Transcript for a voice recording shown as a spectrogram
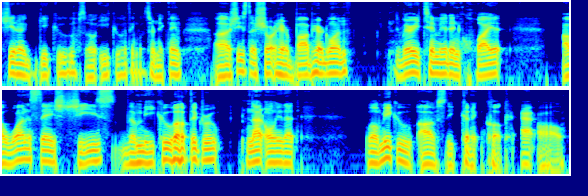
Shiragiku, so Iku I think was her nickname. Uh, she's the short hair, bob haired one, very timid and quiet. I want to say she's the Miku of the group. Not only that, well, Miku obviously couldn't cook at all,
